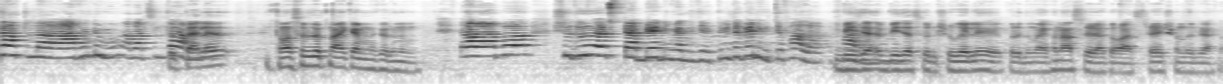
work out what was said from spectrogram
যত্ন আমি নেব আমার তো চুলটা তাহলে তোমার চুলের যত্ন আমি কেমন করে নেব আবার শুধু একটা বেডি বানিয়ে দেবে তুমি তো বেডি দিতে ভালো বিজা বিজা চুল শুকাইলে করে দেবো এখন আশ্রয় রাখো আশ্রয় সুন্দর রাখো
